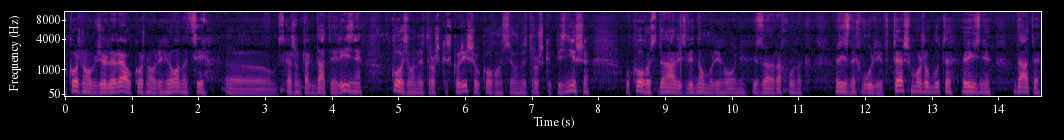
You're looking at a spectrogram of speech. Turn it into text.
У кожного бджоляря, у кожного регіону ці, е, скажімо так, дати різні. У когось вони трошки скоріше, у когось вони трошки пізніше, у когось навіть в одному регіоні за рахунок різних вулів теж може бути різні дати. Е,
